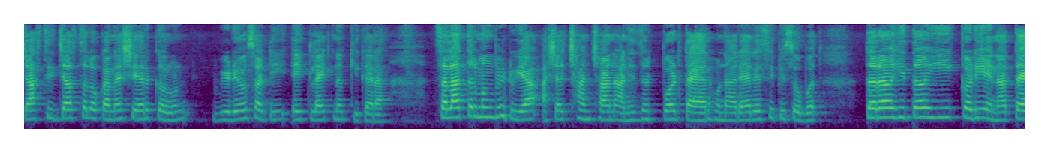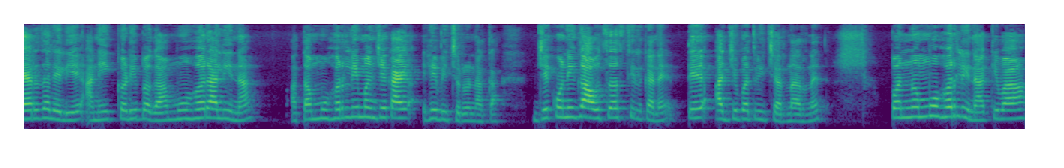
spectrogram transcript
जास्तीत जास्त लोकांना शेअर करून व्हिडिओसाठी एक लाईक नक्की करा. चला तर मग भेटूया अशा छान छान आणि झटपट तयार होणाऱ्या रेसिपीसोबत तर इथं ही कढी आहे ना तयार झालेली आहे. आणि कढी बघा मोहर आली ना आता मोहरली म्हणजे काय हे विचारू नका. जे कोणी गावचं असतील का नाही ते अजिबात विचारणार नाहीत. पण मोहरली ना किंवा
